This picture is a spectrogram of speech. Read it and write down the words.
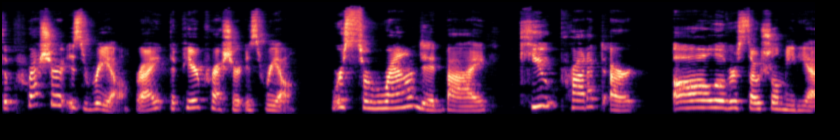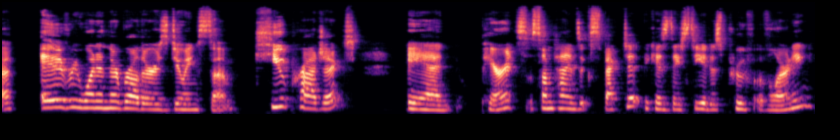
the pressure is real, right? The peer pressure is real. We're surrounded by cute product art all over social media. Everyone and their brother is doing some cute project and parents sometimes expect it because they see it as proof of learning.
